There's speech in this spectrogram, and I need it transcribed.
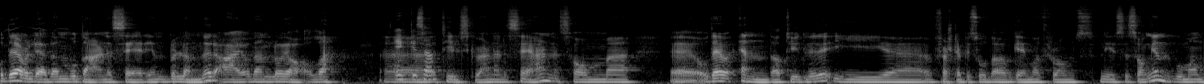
Og det er vel det den moderne serien belønner, er jo den lojale uh, tilskueren eller seeren som Eh, og det er jo enda tydeligere i eh, første episode av Game of Thrones nye sesongen. Hvor man,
